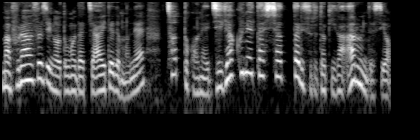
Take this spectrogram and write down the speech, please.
まあ、フランス人のお友達相手でもね、ちょっとこうね、自虐ネタしちゃったりする時があるんですよ。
